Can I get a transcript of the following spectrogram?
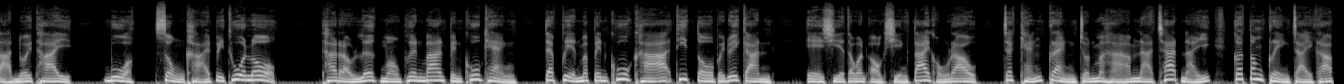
ลาดโดยไทย บวก ส่งขายไปทั่วโลก ถ้าเราเลิกมองเพื่อนบ้านเป็นคู่แข่ง แต่เปลี่ยนมาเป็นคู่ค้าที่โตไปด้วยกัน เอเชียตะวันออกเฉียงใต้ของเรา จะแข็งแกร่งจนมหาอำนาจชาติไหนก็ต้องเกรงใจครับ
